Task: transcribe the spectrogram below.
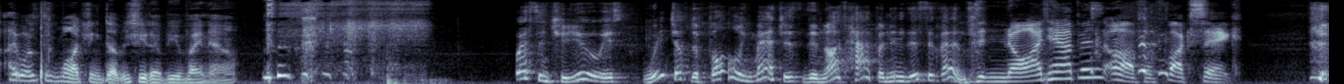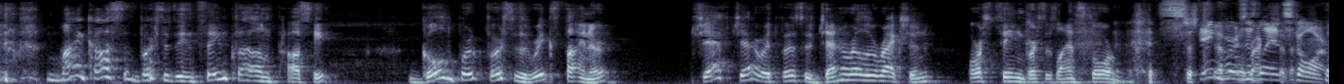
I wasn't watching WCW by now. Question to you is which of the following matches did not happen in this event? Did not happen? Oh, for fuck's sake. Mike Awesome versus the Insane Clown Posse, Goldberg versus Rick Steiner, Jeff Jarrett versus General Erection, or Sting versus Lance Storm. Sting versus Lance Storm.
